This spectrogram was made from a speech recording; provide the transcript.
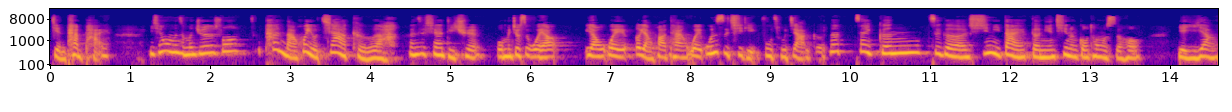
减碳牌。以前我们怎么觉得说这个碳哪会有价格啊？但是现在的确，我们就是我要要为二氧化碳、为温室气体付出价格。那在跟这个新一代的年轻人沟通的时候，也一样，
